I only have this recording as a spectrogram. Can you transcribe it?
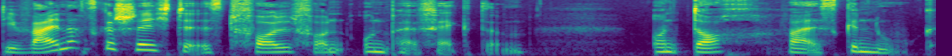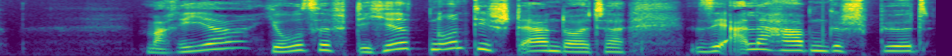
Die Weihnachtsgeschichte ist voll von Unperfektem. Und doch war es genug. Maria, Josef, die Hirten und die Sterndeuter, sie alle haben gespürt,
